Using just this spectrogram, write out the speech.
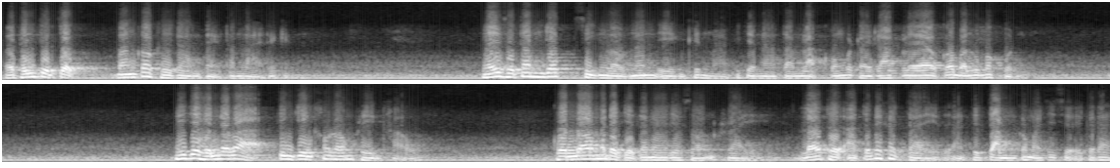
พอถึงจุดจบมันก็คือการแตกทำลายได้กันในสุดท่านยกสิ่งเหล่านั้นเองขึ้นมาพิจารณาตามหลักของพระไตรลักษณ์แล้วก็บรรลุมรรคผล นี่จะเห็นได้ว่าจริง ๆ เขาร้องเพลงเขา คนร้องไม่ได้เจตนาจะสอนใคร แล้วเธออาจจะไม่เข้าใจหรืออาจจะจำก็มาเฉยๆก็ได้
